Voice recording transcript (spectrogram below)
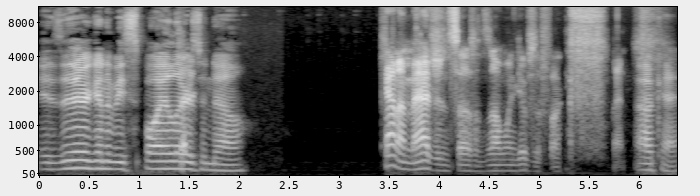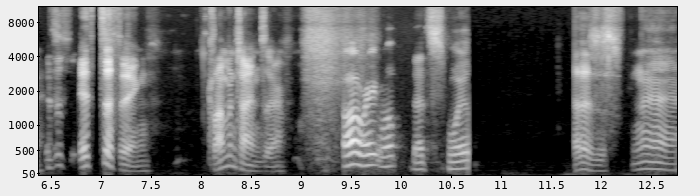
Is there gonna be spoilers or no? Can't imagine so since no one gives a fuck. But Okay. it's a, it's a thing. Clementine's there. All right, well, that's spoiled. That is just, nah,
